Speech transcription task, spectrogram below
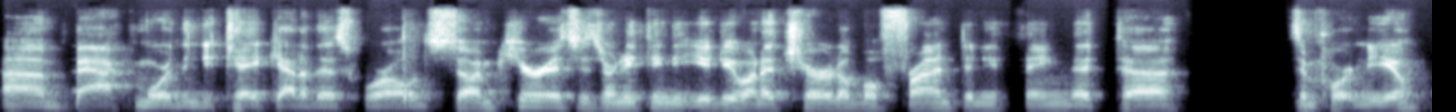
uh, back more than you take out of this world. So I'm curious, is there anything that you do on a charitable front? Anything that uh, is important to you?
